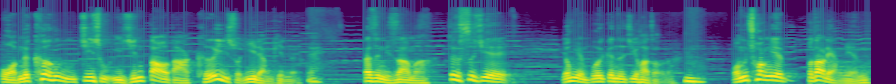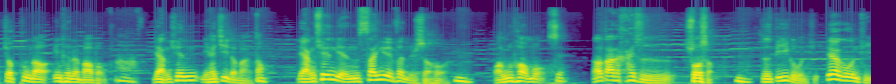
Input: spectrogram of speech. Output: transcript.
我们的客户基础已经到达可以损益两平了。对，但是你知道吗？这个世界永远不会跟着计划走的。嗯，我们创业不到两年就碰到 internet bubble 啊，两千你还记得吗？懂。两千年三月份的时候，嗯，网络泡沫是，然后大家开始缩手，嗯，这是第一个问题。第二个问题。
